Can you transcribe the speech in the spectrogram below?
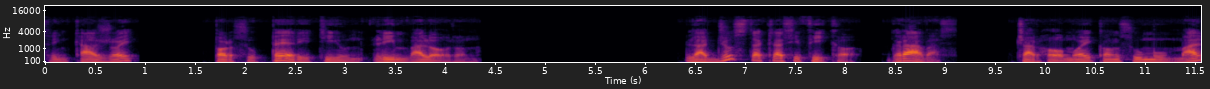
trincajoi por superi tiun lim valoron. La giusta classifico gravas, char homoi consumu mal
